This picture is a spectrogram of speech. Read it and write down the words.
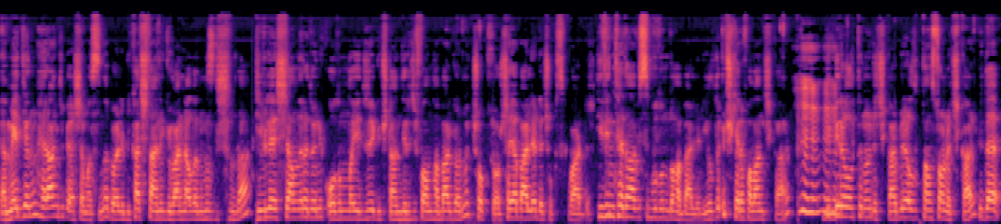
Ya medyanın herhangi bir aşamasında böyle birkaç tane güvenli alanımız dışında HIV'le yaşayanlara dönük olumlayıcı, güçlendirici falan haber görmek çok zor. Şey haberleri de çok sık vardır. HIV'in tedavisi bulundu haberleri. Yılda 3 kere falan çıkar. bir, bir Aralık'tan önce çıkar, bir Aralık'tan sonra çıkar. Bir de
